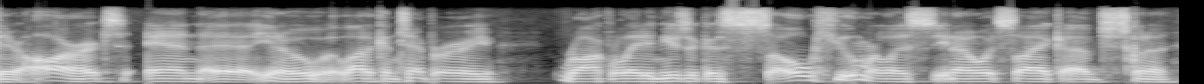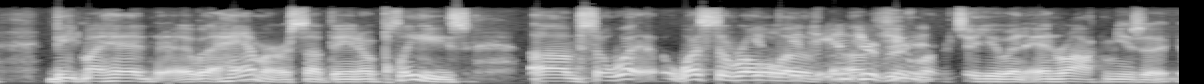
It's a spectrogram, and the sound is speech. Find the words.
their art, and uh, you know a lot of contemporary rock related music is so humorless. You know, it's like I'm just going to beat my head uh, with a hammer or something. You know, please. Um, so what what's the role of, of humor to you in, in rock music?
